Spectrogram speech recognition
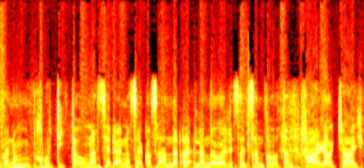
Con un justito 1 a 0, no sea cosa de andar regalando goles al santo botón. Vamos al gaucho hoy.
